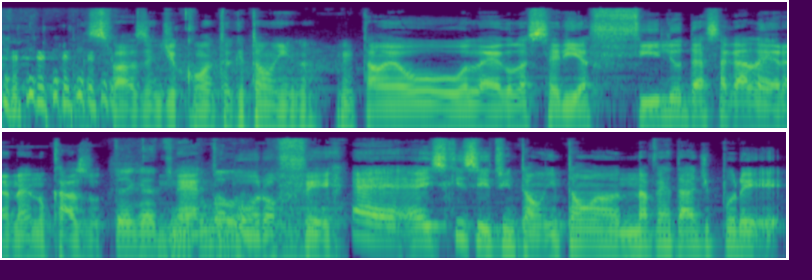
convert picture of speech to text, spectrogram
eles fazem de conta que estão indo. Então eu, o Legolas seria filho dessa galera, né? No caso, Pegadinha neto do, do Orofê. É, é esquisito, então. Então, na verdade, por ele,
